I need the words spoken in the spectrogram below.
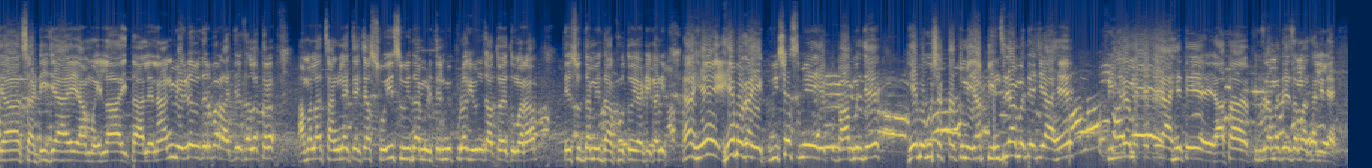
त्यासाठी जे आहे या महिला इथं आलेल्या आणि वेगळं विदर्भ राज्य झालं तर आम्हाला चांगल्या त्याच्या सोयी सुविधा मिळतील. मी पुढे घेऊन जातोय तुम्हाला. ते सुद्धा मी दाखवतो या ठिकाणी. हे हे बघा एक विशेष मी एक बाब म्हणजे हे बघू शकता तुम्ही. या पिंजऱ्यामध्ये जे आहे पिंजऱ्यामध्ये जे आहे ते आता पिंजऱ्यामध्ये जमा झालेले आहे.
